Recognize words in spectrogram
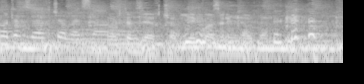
Որտեվ զեղչով է սա։ Որտեվ զեղչով 2009 թվական։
